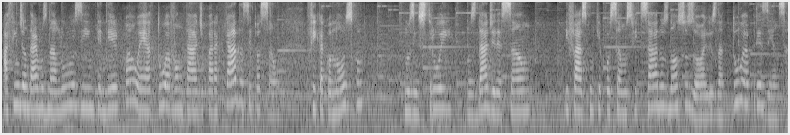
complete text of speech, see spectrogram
a fim de andarmos na luz e entender qual é a tua vontade para cada situação. Fica conosco, nos instrui, nos dá direção e faz com que possamos fixar os nossos olhos na tua presença,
